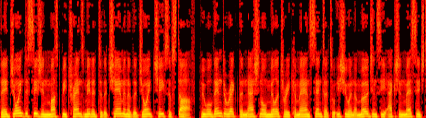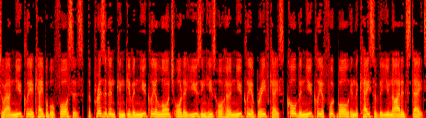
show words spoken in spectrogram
Their joint decision must be transmitted to the Chairman of the Joint Chiefs of Staff, who will then direct the National Military Command Center to issue an emergency action message to our nuclear-capable forces. The President can give a nuclear launch order using his or her nuclear briefcase called the nuclear football in the case of the United States,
